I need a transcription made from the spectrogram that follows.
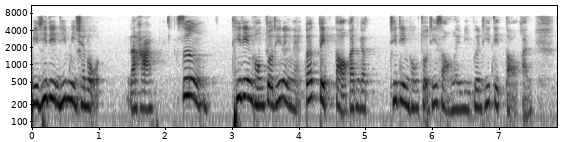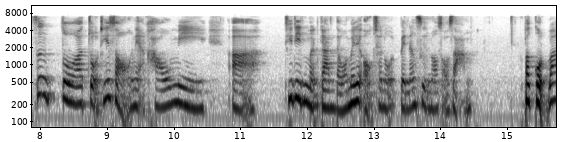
มีที่ดินที่มีโฉนด นะคะ ซึ่งที่ดินของโจทย์ที่หนึ่งเนี่ยก็ติดต่อกันกับที่ดินของโจทย์ที่สองเลยมีพื้นที่ติดต่อกัน ซึ่งตัวโจทย์ที่สองเนี่ยเขามีที่ดินเหมือนกัน แต่ว่าไม่ได้ออกโฉนดเป็นหนังสือนสสามปรากฏว่า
